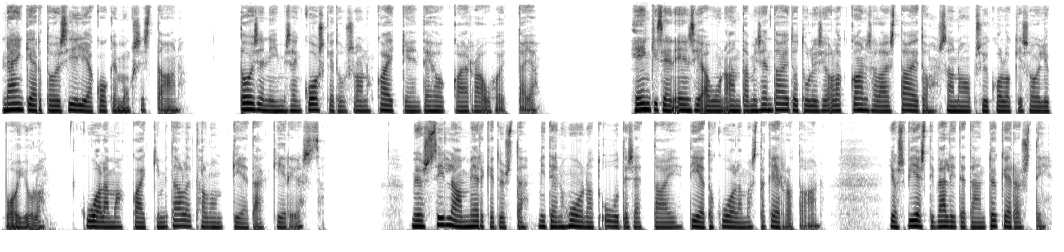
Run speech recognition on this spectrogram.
Näin kertoi Silja kokemuksistaan. Toisen ihmisen kosketus on kaikkein tehokkain rauhoittaja. Henkisen ensiavun antamisen taito tulisi olla kansalaistaito, sanoo psykologi Soili Pojula. Kuolema, kaikki mitä olet halunnut tietää kirjassa. Myös sillä on merkitystä, miten huonot uutiset tai tieto kuolemasta kerrotaan. Jos viesti välitetään tökerösti,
